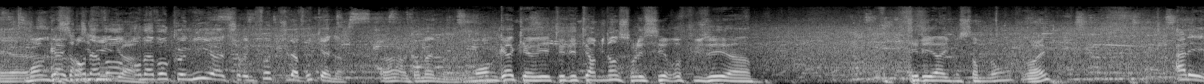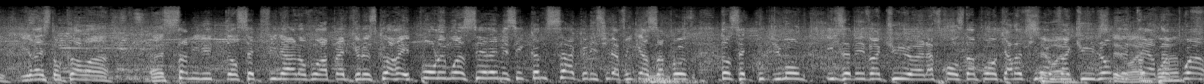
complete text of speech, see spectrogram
euh, Mwanga est en, avant, en commis euh, sur une faute sud-africaine. Hein, quand même. euh. Mon gars qui avait été déterminant sur l'essai refusé à TDA, il me semble. Ouais. Allez, il reste encore 5 minutes dans cette finale. On vous rappelle que le score est pour le moins serré, mais c'est comme ça que les Sud-Africains s'imposent dans cette Coupe du Monde. Ils avaient vaincu euh, la France d'un point en quart de finale, vaincu l'Angleterre d'un point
